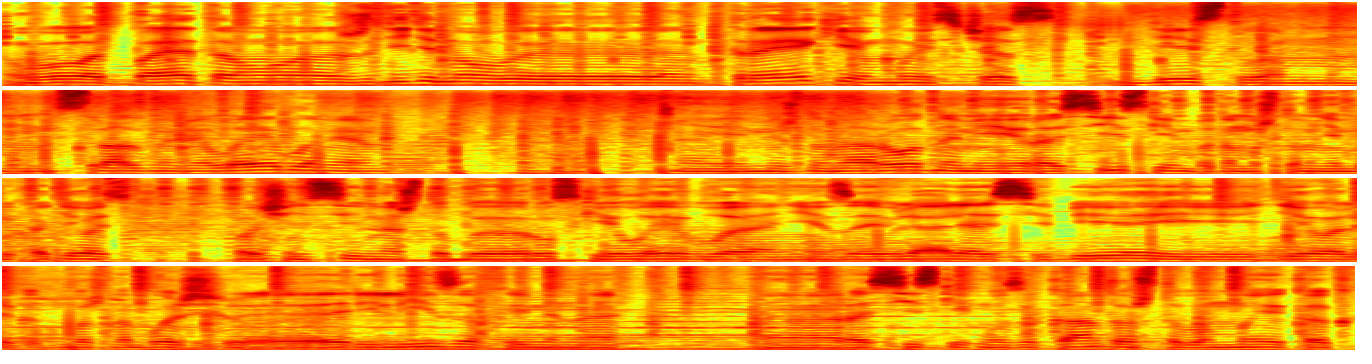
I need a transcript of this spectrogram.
Вот, поэтому ждите новые треки. Мы сейчас действуем с разными лейблами и международными, и российскими, потому что мне бы хотелось очень сильно, чтобы русские лейблы, они заявляли о себе и делали как можно больше релизов именно э, российских музыкантов, чтобы мы как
